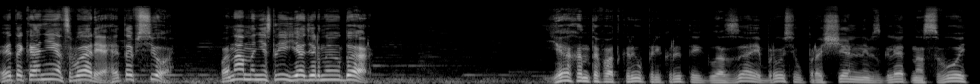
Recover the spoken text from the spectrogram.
«Это конец, Варя, это все. По нам нанесли ядерный удар. Яхонтов открыл прикрытые глаза и бросил прощальный взгляд на свой,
